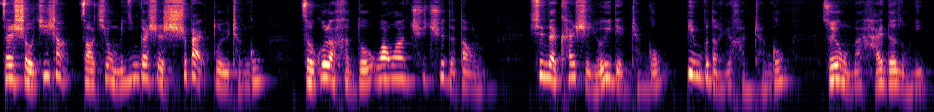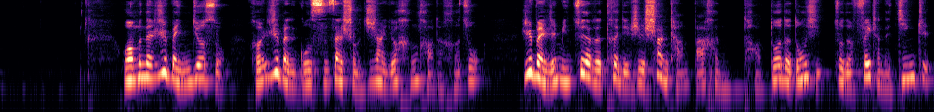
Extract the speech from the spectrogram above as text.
在手机上，早期我们应该是失败多于成功，走过了很多弯弯曲曲的道路。现在开始有一点成功，并不等于很成功，所以我们还得努力。我们的日本研究所和日本的公司在手机上有很好的合作。日本人民最大的特点是擅长把很好多的东西做得非常的精致。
